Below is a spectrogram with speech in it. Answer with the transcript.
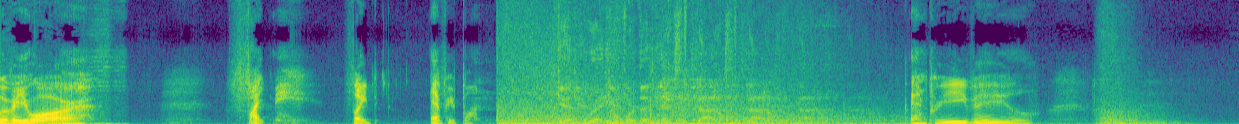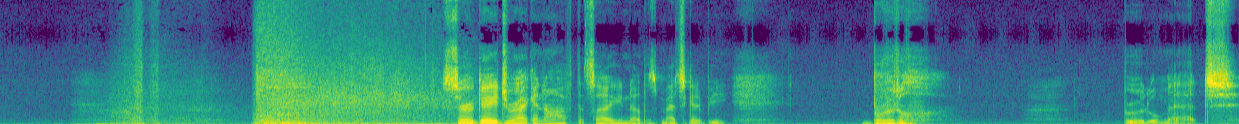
Whoever you are, fight me. Fight everyone. Get ready for the next battle. Battle. Battle. And prevail. Sergey Dragunov. That's how you know this match is gonna be brutal. Brutal match.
